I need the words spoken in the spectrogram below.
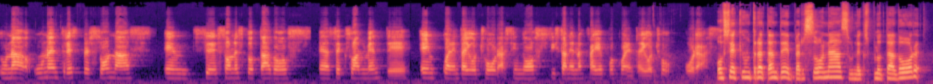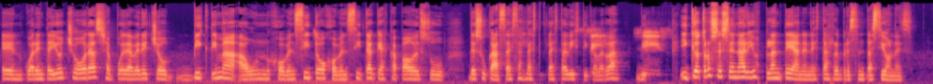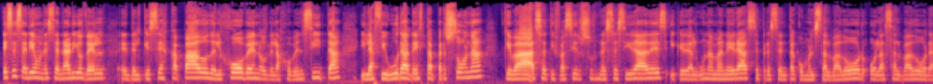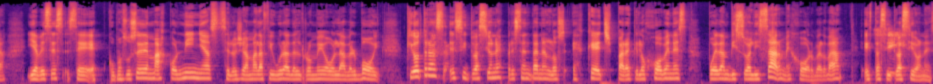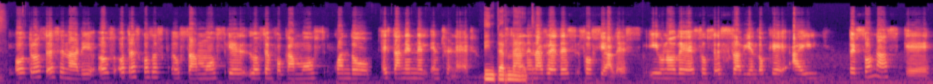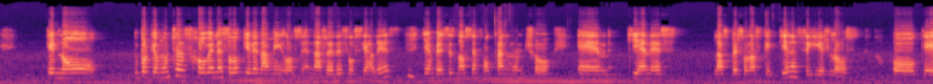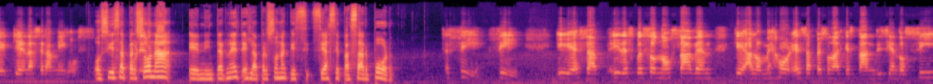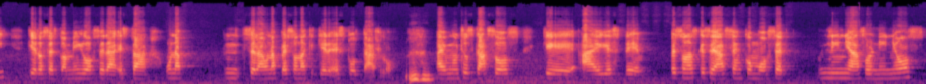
una, una en tres personas en, se son explotados eh, sexualmente en 48 horas, si no si están en la calle por 48 horas. O sea que un tratante de personas, un explotador, en 48 horas ya puede haber hecho víctima a un jovencito o jovencita que ha escapado de su, de su casa. Esa es la, la estadística, ¿verdad? Sí, ¿Y qué otros escenarios plantean en estas representaciones? Ese sería un escenario del, eh, del, que se ha escapado, del joven o de la jovencita y la figura de esta persona que va a satisfacer sus necesidades y que de alguna manera se presenta como el salvador o la salvadora. Y a veces, se, como sucede más con niñas, se lo llama la figura del Romeo o Loverboy. ¿Qué otras eh, situaciones presentan en los sketches para que los jóvenes puedan visualizar mejor, ¿verdad? Estas situaciones. Otros escenarios, otras cosas que usamos, que los enfocamos cuando están en el Internet. Internet. Están en las redes sociales. Y uno de esos es sabiendo que hay personas que, que no porque muchos jóvenes solo quieren amigos en las redes sociales y en veces no se enfocan mucho en quiénes las personas que quieren seguirlos o que quieren hacer amigos. O si esa persona en internet es la persona que se hace pasar por. Sí, sí. Y, esa, y después no saben que a lo mejor esa persona que están diciendo sí, quiero ser tu amigo, será esta una mm, será una persona que quiere explotarlo. Hay muchos casos que hay este personas que se hacen como ser niñas o niños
